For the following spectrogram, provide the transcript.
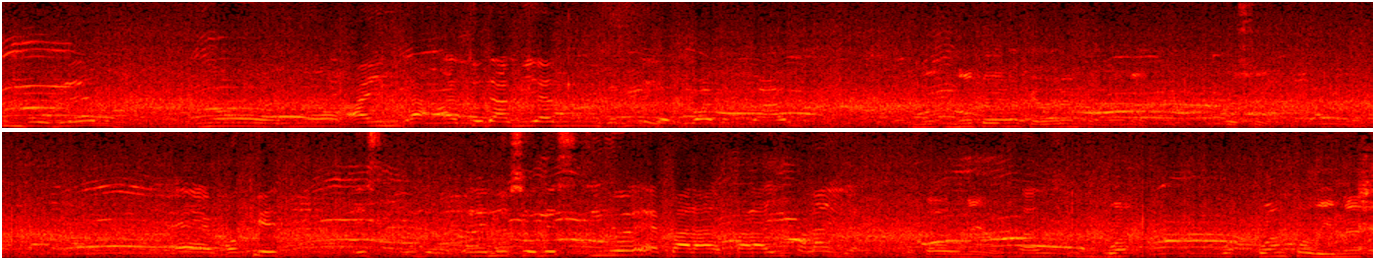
con problema. No, no, ainda, a- todavía no sé. No, no te vas a quedar en Panamá, ¿o sí? Eh, porque eh, nuestro destino es para, para ir para allá. Estados Unidos. Estados Unidos. ¿Cuá- cuá- ¿Cuánto dinero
